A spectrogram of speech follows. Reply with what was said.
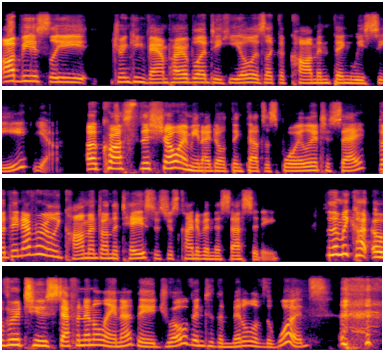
obviously drinking vampire blood to heal is like a common thing we see. Yeah. Across this show. I mean, I don't think that's a spoiler to say, but they never really comment on the taste. It's just kind of a necessity. So then we cut over to Stefan and Elena. They drove into the middle of the woods.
